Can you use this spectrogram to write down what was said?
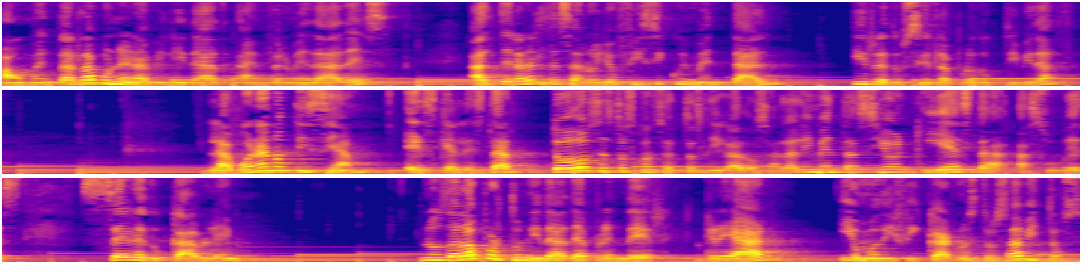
aumentar la vulnerabilidad a enfermedades, alterar el desarrollo físico y mental y reducir la productividad. La buena noticia es que al estar todos estos conceptos ligados a la alimentación y esta a su vez ser educable, nos da la oportunidad de aprender, crear y modificar nuestros hábitos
